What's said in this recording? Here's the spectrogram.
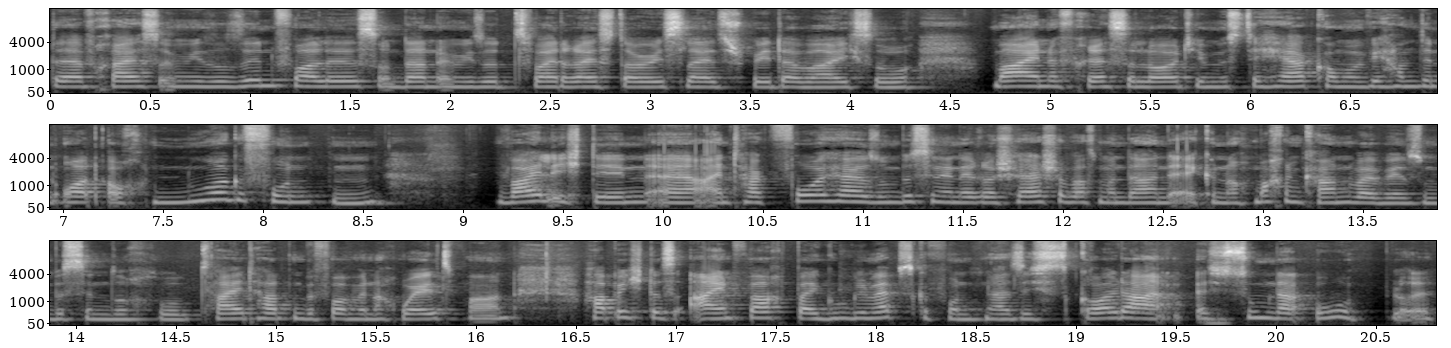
der Preis irgendwie so sinnvoll ist. Und dann irgendwie so zwei, drei Story-Slides später war ich so, meine Fresse, Leute, ihr müsst hierher kommen. Und wir haben den Ort auch nur gefunden, weil ich den äh, einen Tag vorher so ein bisschen in der Recherche, was man da in der Ecke noch machen kann, weil wir so ein bisschen so, so Zeit hatten, bevor wir nach Wales fahren, habe ich das einfach bei Google Maps gefunden. Also ich scroll da, also ich zoome da, oh, lol.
